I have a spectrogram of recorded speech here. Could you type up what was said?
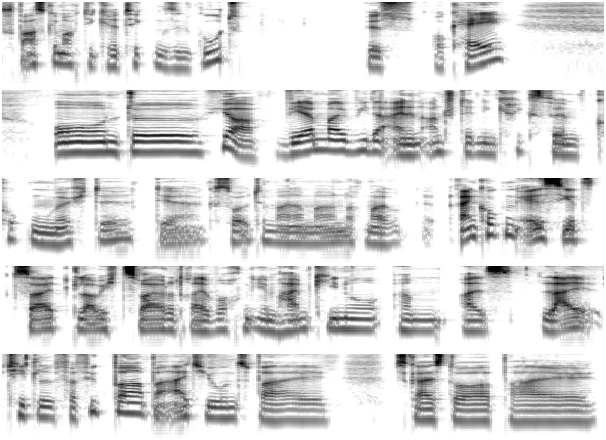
Spaß gemacht. Die Kritiken sind gut bis okay. Und äh, ja, wer mal wieder einen anständigen Kriegsfilm gucken möchte, der sollte meiner Meinung nach mal reingucken. Er ist jetzt seit, glaube ich, zwei oder drei Wochen im Heimkino ähm, als Leihtitel verfügbar bei iTunes, bei Sky Store, bei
